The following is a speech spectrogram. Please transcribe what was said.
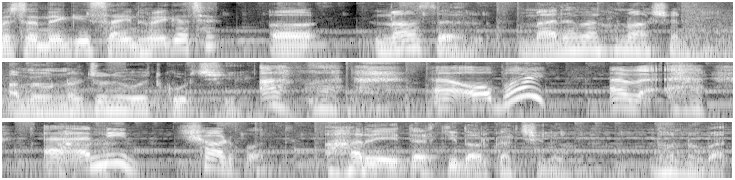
মিস্টার নেগি সাইন হয়ে গেছে? না স্যার। ম্যাডাম এখনও আসেননি। আমি ওনার জন্য ওয়েট করছি। আহ, আহ, অভয় আহ, আহ, নিন শরবত। আরে এটার কি দরকার ছিল? ধন্যবাদ।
